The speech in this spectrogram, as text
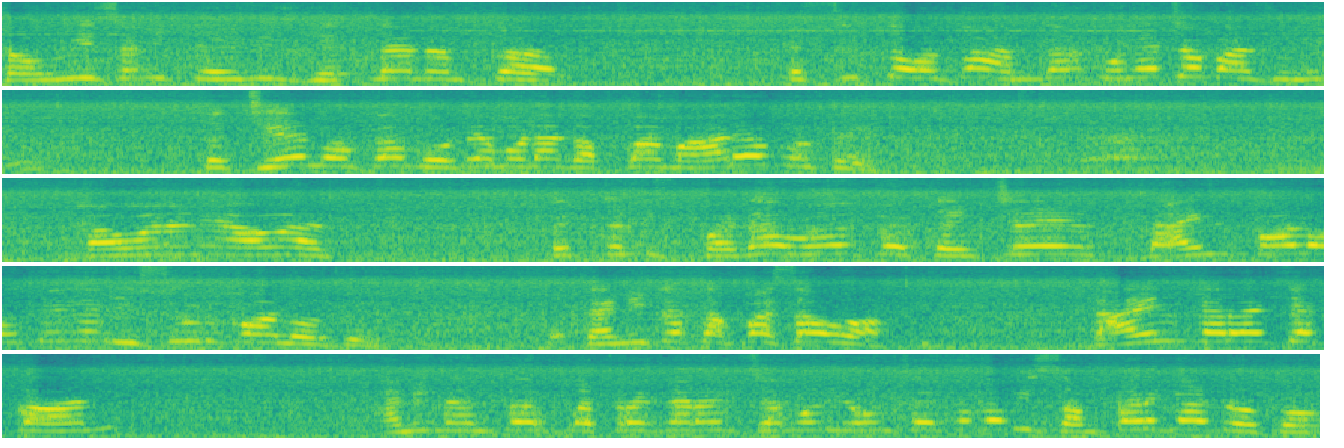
चोवीस आणि तेवीस घेतल्यानंतर ते सिद्ध होतं आमदार कोणाच्या बाजूने? तर जे लोक मोठ्या मोठ्या गप्पा मारत होते पवाराने आवाज तर त्यांनी बघावं तर त्यांचे डाईल कॉल होते का रिसिव्ड कॉल होते. तर त्यांनी तर तपासावं. डायल करायचे कॉल आणि नंतर पत्रकारांसमोर येऊन त्याचा मी संपर्कात होतो.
